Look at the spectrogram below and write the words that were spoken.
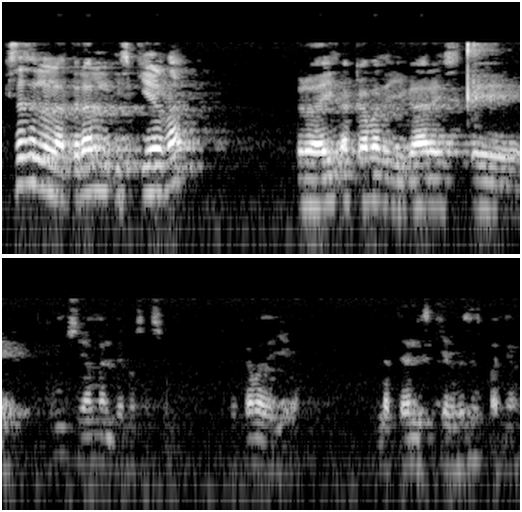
quizás en la lateral izquierda, pero ahí acaba de llegar este. ¿Cómo se llama el de los azules? Acaba de llegar. El lateral izquierdo es español.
